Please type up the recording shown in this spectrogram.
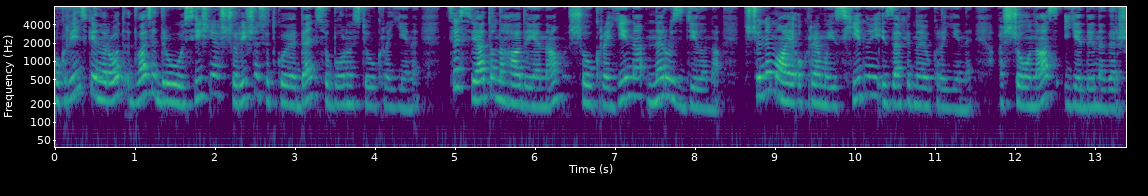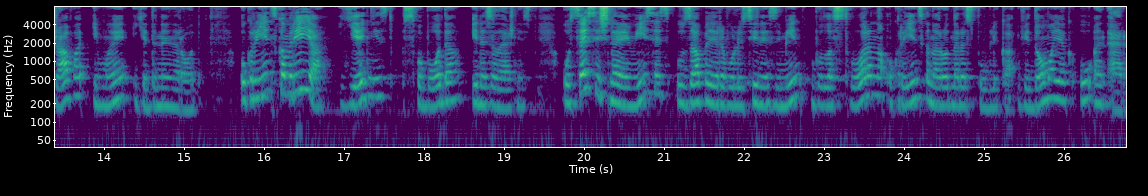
Український народ 22 січня щорічно святкує День Соборності України. Це свято нагадує нам, що Україна не розділена, що немає окремої східної і західної України, а що у нас єдина держава і ми єдиний народ. Українська мрія єдність, свобода і незалежність. У цей січневий місяць у запалі революційних змін була створена Українська Народна Республіка, відома як УНР.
